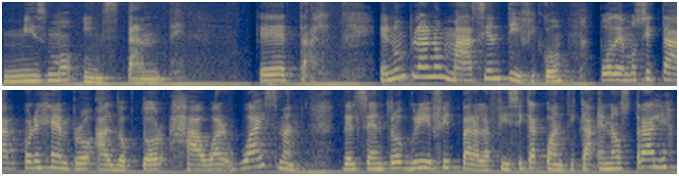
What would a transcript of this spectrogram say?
mismo instante. ¿Qué tal? En un plano más científico, podemos citar, por ejemplo, al doctor Howard Weissman del Centro Griffith para la Física Cuántica en Australia.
